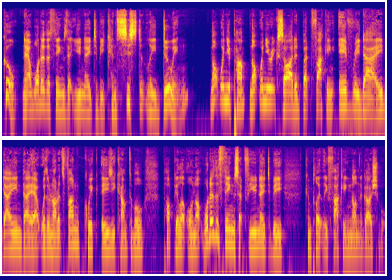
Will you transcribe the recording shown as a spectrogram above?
cool. Now, what are the things that you need to be consistently doing? Not when you're pumped, not when you're excited, but fucking every day, day in, day out, whether or not it's fun, quick, easy, comfortable, popular or not. What are the things that for you need to be completely fucking non negotiable?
